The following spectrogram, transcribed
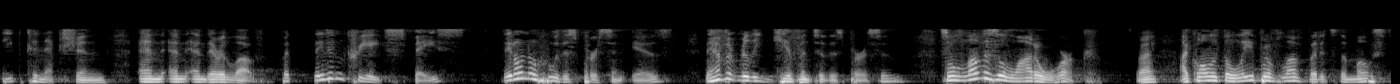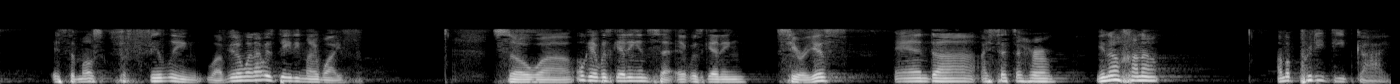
deep connection and, and, and they're in love. But they didn't create space. They don't know who this person is. They haven't really given to this person. So love is a lot of work, right? I call it the labor of love, but it's the most it's the most fulfilling love. You know, when I was dating my wife, so uh, okay, it was getting it was getting serious, and uh, I said to her, "You know, Hannah, I'm a pretty deep guy,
